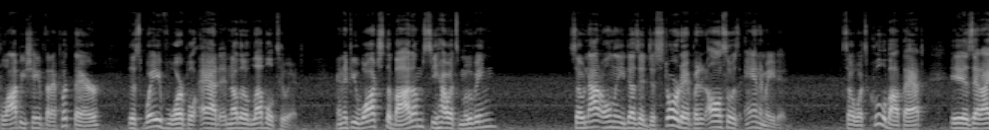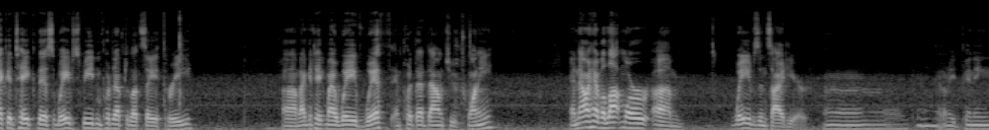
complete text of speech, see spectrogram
blobby shape that I put there, this wave warp will add another level to it. And if you watch the bottom, see how it's moving? So not only does it distort it, but it also is animated. So what's cool about that is that I could take this wave speed and put it up to, let's say, 3. Um, I can take my wave width and put that down to 20. And now I have a lot more um, waves inside here. Uh, I don't need pinning.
